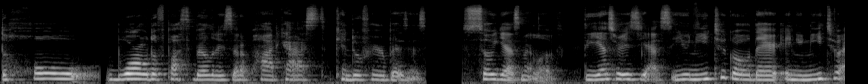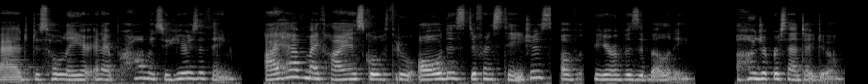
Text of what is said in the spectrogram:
the whole world of possibilities that a podcast can do for your business. So, yes, my love, the answer is yes. You need to go there and you need to add this whole layer. And I promise you, here's the thing I have my clients go through all these different stages of fear of visibility. 100% I do.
